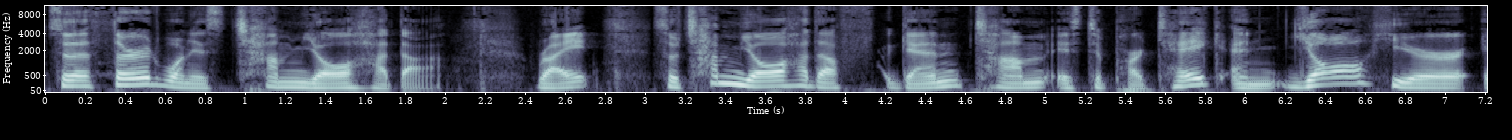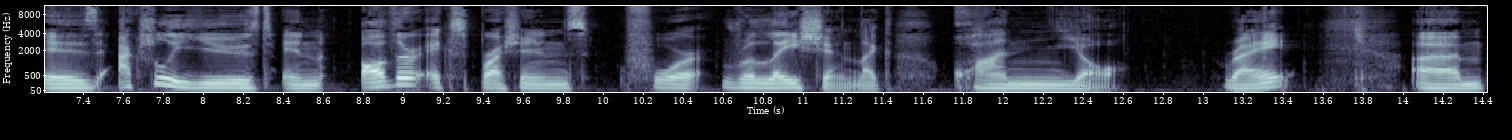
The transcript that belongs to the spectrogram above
So the third one is 참여하다, right? So 참여하다, again, 참 is to partake, and 여 here is actually used in other expressions for relation, like 관여, right? Um,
